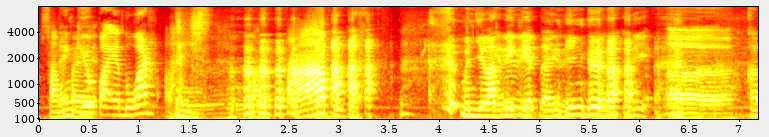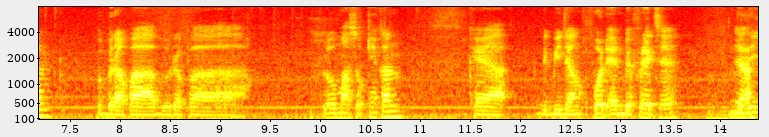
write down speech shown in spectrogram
Sampai thank you Pak Edward mantap. menjilat Ini dikit ini anjing jadi eh, kan beberapa beberapa lo masuknya kan kayak di bidang food and beverage ya Ya. jadi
